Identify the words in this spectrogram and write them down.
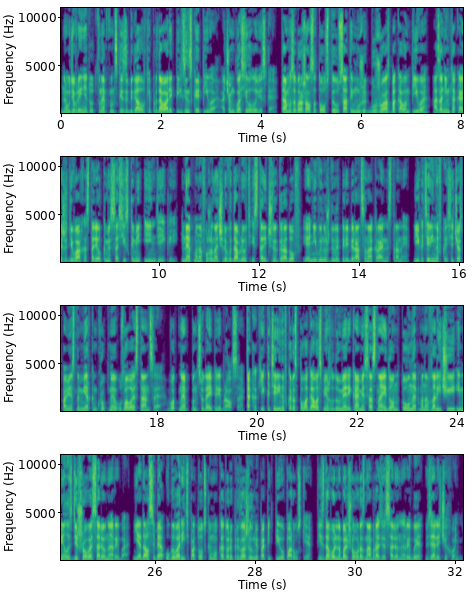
На удивление, тут в Непманской забегаловке продавали пильзинское пиво, о чем гласила вывеска. Там изображался толстый усатый мужик-буржуа с бокалом пива, а за ним такая же деваха с тарелками с сосисками и индейкой. Непманов уже начали выдавливать из столичных городов, и они вынуждены перебираться на окраины страны. Екатериновка сейчас по местным меркам крупная узловая станция. Вот Непман сюда и перебрался. Так как Екатериновка располагалась между двумя реками Сосна и Дон, то у Непмана в наличии имелась дешевая соленая рыба. Я дал себя уговорить Потоцкому, который предложил мне попить пиво по-русски. Из довольно большого разнообразия соленой рыбы взяли чехонь.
